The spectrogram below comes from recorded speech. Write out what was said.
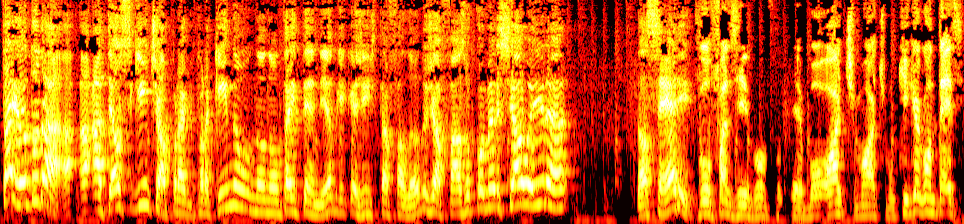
Tá aí, Duda. A, até o seguinte, ó, pra, pra quem não, não, não tá entendendo o que, que a gente tá falando, já faz o comercial aí, né? Da série? Vou fazer, vou fazer. Bom, ótimo, ótimo. O que que acontece?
